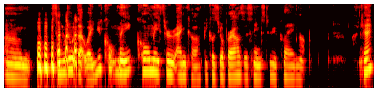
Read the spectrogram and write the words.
Um, so we'll do it that way. You call me, call me through Anchor because your browser seems to be playing up. Okay?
